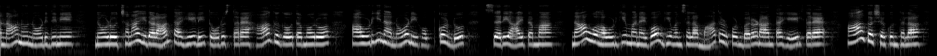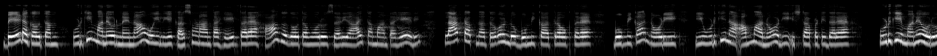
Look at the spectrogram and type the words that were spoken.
ನಾನು ನೋಡಿದ್ದೀನಿ. ನೋಡು, ಚೆನ್ನಾಗಿದ್ದಾಳ ಅಂತ ಹೇಳಿ ತೋರಿಸ್ತಾರೆ. ಆಗ ಗೌತಮ್ ಅವರು ಆ ಹುಡುಗಿನ ನೋಡಿ ಒಪ್ಕೊಂಡು, ಸರಿ ಆಯ್ತಮ್ಮ, ನಾವು ಆ ಹುಡುಗಿ ಮನೆಗೆ ಹೋಗಿ ಒಂದ್ಸಲ ಮಾತಾಡ್ಕೊಂಡು ಬರೋಣ ಅಂತ ಹೇಳ್ತಾರೆ. ಆಗ ಶಕುಂತಲ, ಬೇಡ ಗೌತಮ್, ಹುಡುಗಿ ಮನೆಯವ್ರನ್ನೇ ನಾವು ಇಲ್ಲಿಗೆ ಕರೆಸೋಣ ಅಂತ ಹೇಳ್ತಾರೆ. ಆಗ ಗೌತಮ್ ಅವರು, ಸರಿ ಆಯ್ತಮ್ಮ ಅಂತ ಹೇಳಿ ಲ್ಯಾಪ್ಟಾಪ್ನ ತಗೊಂಡು ಭೂಮಿಕಾ ಹತ್ರ ಹೋಗ್ತಾರೆ. ಭೂಮಿಕಾ ನೋಡಿ, ಈ ಹುಡುಗಿನ ಅಮ್ಮ ನೋಡಿ ಇಷ್ಟಪಟ್ಟಿದ್ದಾರೆ. ಹುಡುಗಿ ಮನೆಯವರು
